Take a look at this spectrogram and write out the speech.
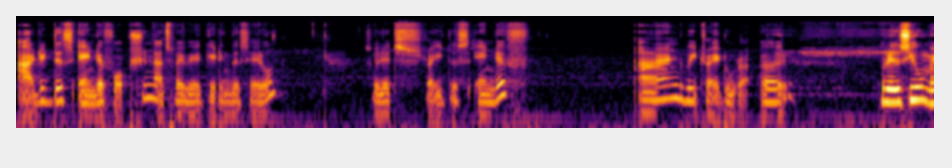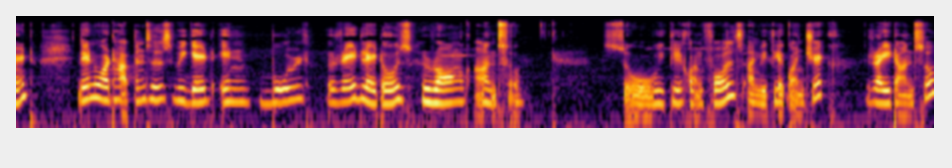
added this end if option. That's why we are getting this error. So let's write this end if and we try to uh, resume it then what happens is we get in bold red letters wrong answer. So we click on false and we click on check right answer.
